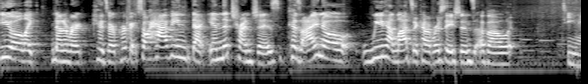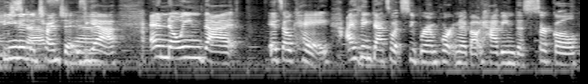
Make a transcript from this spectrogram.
you know, like none of our kids are perfect. So having that in the trenches, because I know we've had lots of conversations about Teenage being in the trenches, yeah. and knowing that it's okay. I think that's what's super important about having this circle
